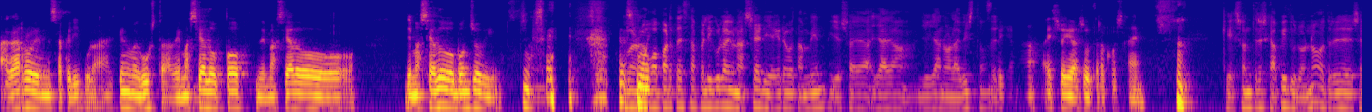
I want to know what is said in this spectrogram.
agarro en esa película. Es que no me gusta. Demasiado pop, demasiado, demasiado Bon Jovi. No sé. Es Bueno, luego aparte de esta película hay una serie, creo también, y eso ya, ya- yo ya no la he visto, de- eso ya es otra cosa, ¿eh? que son tres capítulos, ¿no? Tres...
